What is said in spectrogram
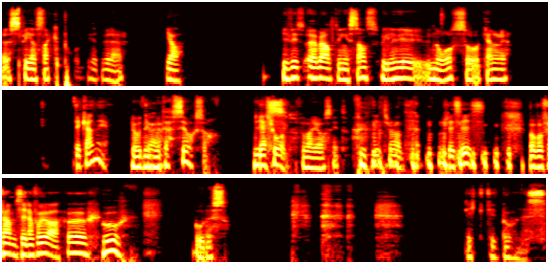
Eller spelsnackpodd heter vi där. Ja. Vi finns överallt och ingenstans. Vill ni nå oss så kan ni det. Det kan ni. Loading.se också. Ny yes. tråd för varje avsnitt. Ny tråd, precis. Och på framsidan får vi vara... Uh. Uh. Bonus. Riktigt bonus.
